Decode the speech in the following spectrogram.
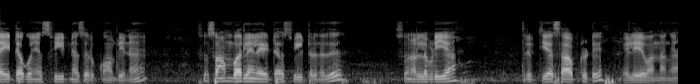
லைட்டாக கொஞ்சம் ஸ்வீட்னஸ் இருக்கும் அப்படின்னு. ஸோ சாம்பார்லேயும் லைட்டாக ஸ்வீட் இருந்தது. ஸோ நல்லபடியாக திருப்தியாக சாப்பிட்டுட்டு வெளியே வந்தாங்க.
